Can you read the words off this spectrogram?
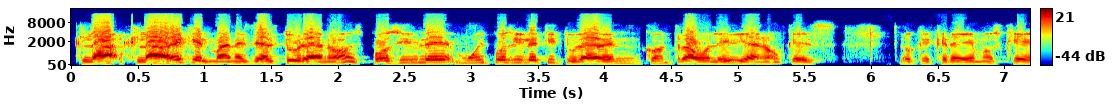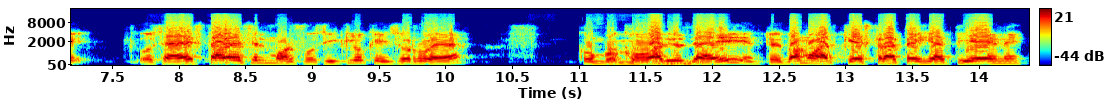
clave que el man es de altura, ¿no? Es posible, muy posible titular en contra Bolivia, ¿no? Que es lo que creemos que, o sea, esta vez el morfociclo que hizo Rueda convocó varios de ahí, entonces vamos a ver qué estrategia tiene.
